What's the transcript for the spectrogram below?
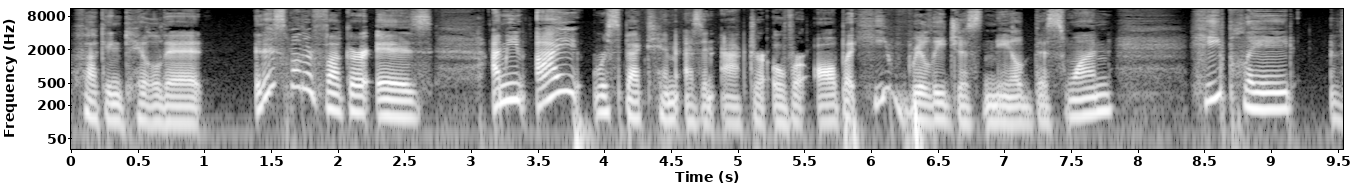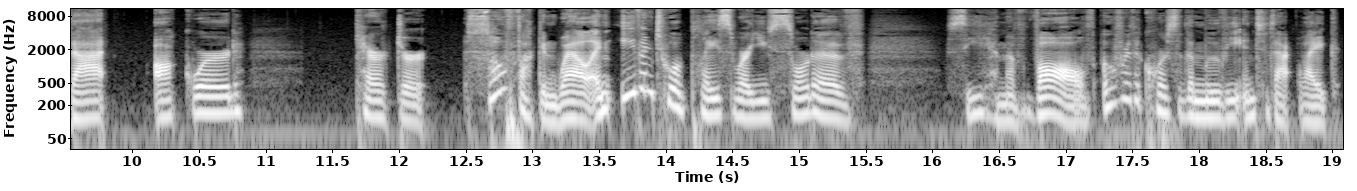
fucking killed it. This motherfucker is, I mean, I respect him as an actor overall, but he really just nailed this one. He played that awkward character so fucking well, and even to a place where you sort of see him evolve over the course of the movie into that like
